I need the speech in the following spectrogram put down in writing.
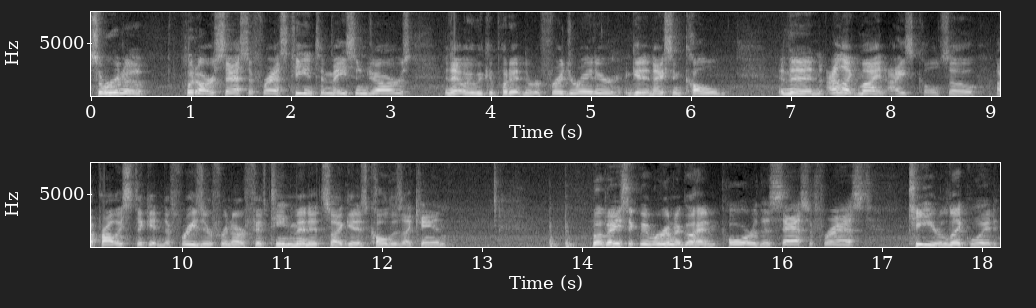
So we're going to put our sassafras tea into mason jars and that way we could put it in the refrigerator and get it nice and cold. And then I like mine ice cold, so I'll probably stick it in the freezer for another 15 minutes so I get as cold as I can. But basically we're going to go ahead and pour the sassafras tea or liquid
